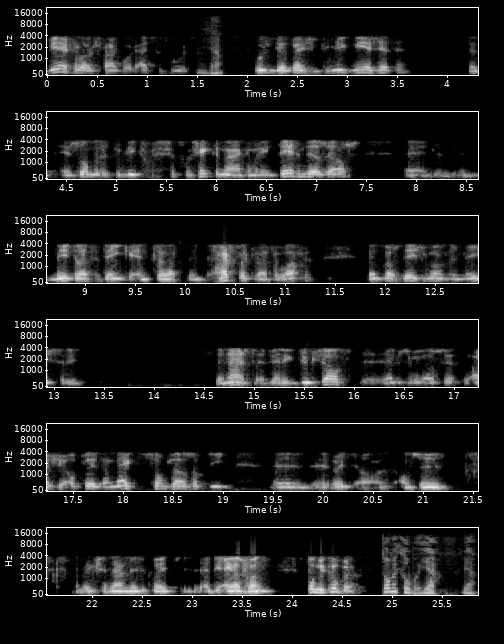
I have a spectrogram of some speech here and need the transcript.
weergeloos vaak wordt uitgevoerd, Ja, hoe hij dat bij zijn publiek neerzetten. Dat, eh, zonder het publiek voor, voor gek te maken, maar in tegendeel zelfs. eh, mee te laten denken en te laten, hartelijk te laten lachen. Dat was deze man een meester in. Daarnaast ben ik natuurlijk zelf, eh, hebben ze me wel gezegd, als je optreedt, dan lijkt het soms eens op die, eh, eh, weet je, onze, dan ben ik zijn naam even kwijt, eh, die Engelsman, Tommy Cooper. Tommy Cooper, ja. ja.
